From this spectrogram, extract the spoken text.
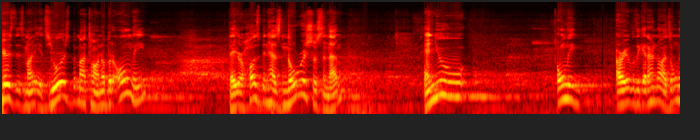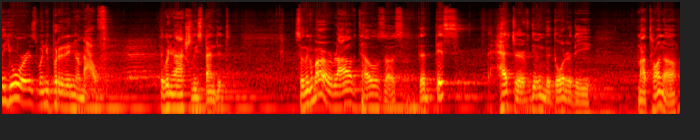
here's this money, it's yours but matana, but only that your husband has no rishus in them, and you only are able to get no, it's only yours when you put it in your mouth, like when you actually spend it. So in the Gemara, Rav tells us that this heter of giving the daughter the matana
